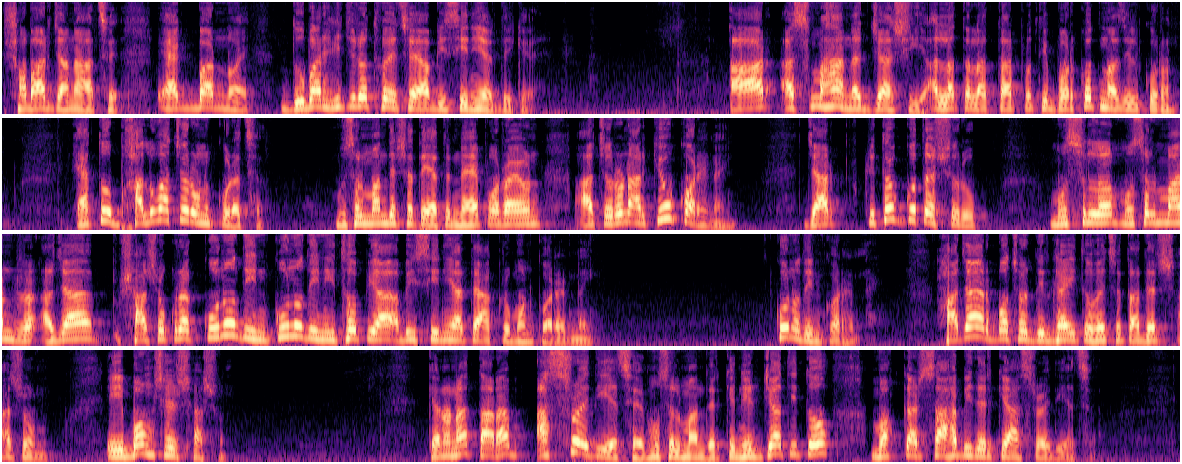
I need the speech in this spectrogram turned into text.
সবার জানা আছে। একবার নয়, দুবার হিজরত হয়েছে আবিসিনিয়ার দিকে। আর আসমাহা নজ্জাসী আল্লাহ তালা তার প্রতি বরকত নাজিল করুন। এত ভালো আচরণ করেছে মুসলমানদের সাথে এত ন্যায়পরায়ণ আচরণ আর কেউ করে নাই। যার কৃতজ্ঞতার স্বরূপ মুসলমান রাজা শাসকরা কোনো দিন কোনো দিন ইথোপিয়া আবিসিনিয়াতে আক্রমণ করেন নাই। কোনো দিন করেন নাই। হাজার বছর দীর্ঘায়িত হয়েছে তাদের শাসন, এই বংশের শাসন। কেননা তারা আশ্রয় দিয়েছে মুসলমানদেরকে, নির্যাতিত মক্কার সাহাবিদেরকে আশ্রয় দিয়েছে।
